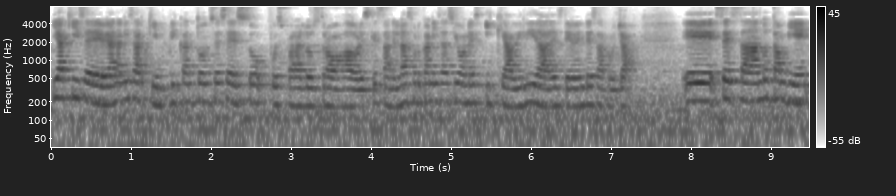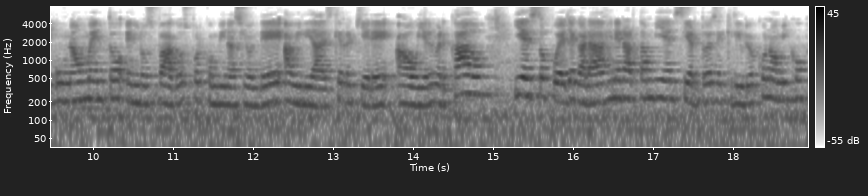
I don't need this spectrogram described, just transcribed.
y aquí se debe analizar qué implica entonces esto pues para los trabajadores que están en las organizaciones y qué habilidades deben desarrollar. Eh, se está dando también un aumento en los pagos por combinación de habilidades que requiere a hoy el mercado y esto puede llegar a generar también cierto desequilibrio económico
